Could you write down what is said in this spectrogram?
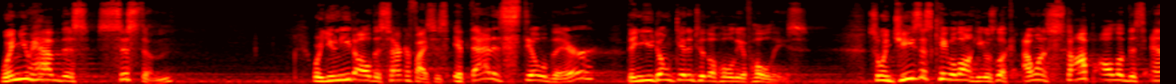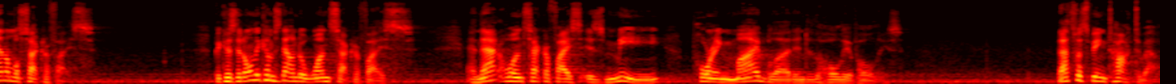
when you have this system where you need all the sacrifices, if that is still there, then you don't get into the Holy of Holies. So when Jesus came along, he goes, Look, I want to stop all of this animal sacrifice because it only comes down to one sacrifice. And that one sacrifice is me pouring my blood into the Holy of Holies. That's what's being talked about.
